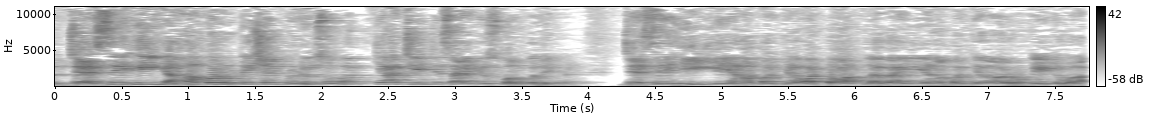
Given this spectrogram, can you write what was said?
तो जैसे ही यहाँ पर रोटेशन प्रोड्यूस होगा, क्या चेंजेस आएँगे उसको हमको देखना है। जैसे ही ये यहाँ पर क्या हुआ टॉर्क लगा, ये यहाँ पर क्या हुआ रोटेट हुआ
